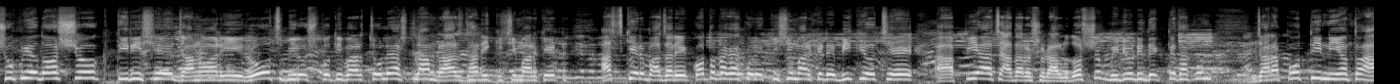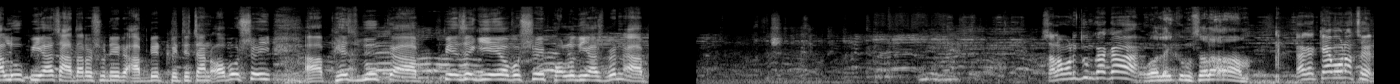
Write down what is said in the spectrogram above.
সুপ্রিয় দর্শক তিরিশে জানুয়ারি রোজ বৃহস্পতিবার চলে আসলাম রাজধানী কৃষি মার্কেট। আজকের বাজারে কত টাকা করে কৃষি মার্কেটে বিক্রি হচ্ছে? পেঁয়াজ আদা রসুন আলু। দর্শক ভিডিওটি দেখতে থাকুন। যারা প্রতিনিয়ত আলু পেঁয়াজ আদা রসুনের আপডেট পেতে চান অবশ্যই ফেসবুক পেজে গিয়ে অবশ্যই ফলো দিয়ে আসবেন। সালাম আলাইকুম কাকা। ওয়ালাইকুম সালাম। কাকা কেমন আছেন?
